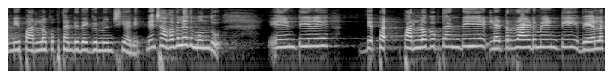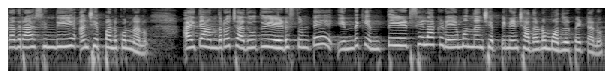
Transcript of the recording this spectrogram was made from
నీ పరలోకపు తండ్రి దగ్గర నుంచి అని. నేను చదవలేదు ముందు. ఏంటి పరలోకపు తండ్రి లెటర్ రాయడం ఏంటి? వీళ్ళ కథ రాసింది అని చెప్పి అనుకున్నాను. అయితే అందరూ చదువుతూ ఏడుస్తుంటే ఎందుకు ఎంత ఏడ్చేలా అక్కడ ఏముందని చెప్పి నేను చదవడం మొదలుపెట్టాను.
